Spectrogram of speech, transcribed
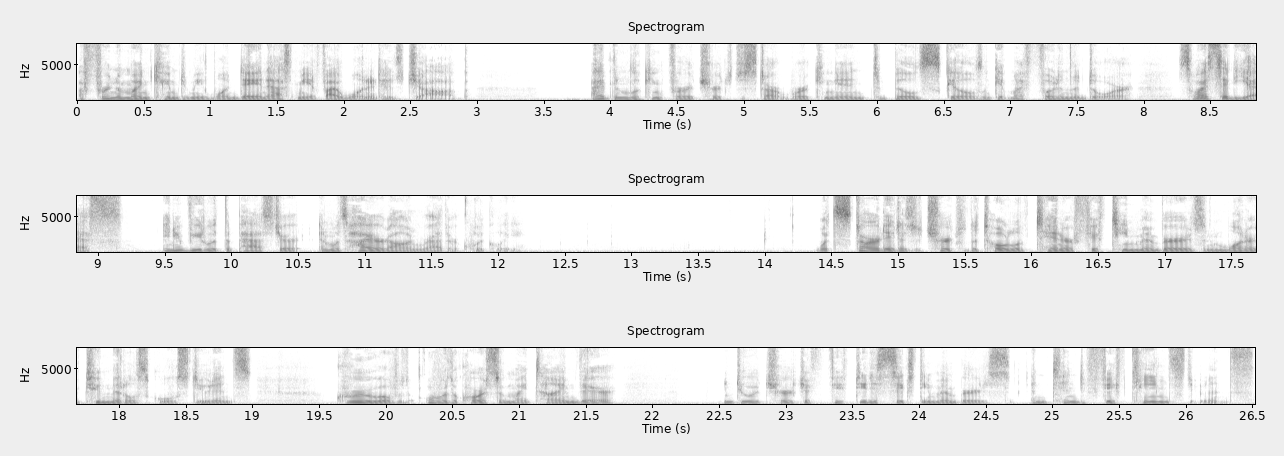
A friend of mine came to me one day and asked me if I wanted his job. I had been looking for a church to start working in to build skills and get my foot in the door, so I said yes, interviewed with the pastor, and was hired on rather quickly. What started as a church with a total of 10 or 15 members and one or two middle school students grew over, over the course of my time there into a church of 50 to 60 members and 10 to 15 students.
